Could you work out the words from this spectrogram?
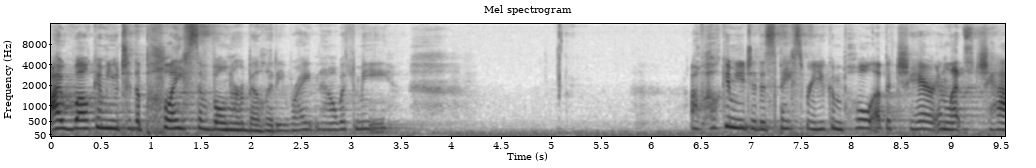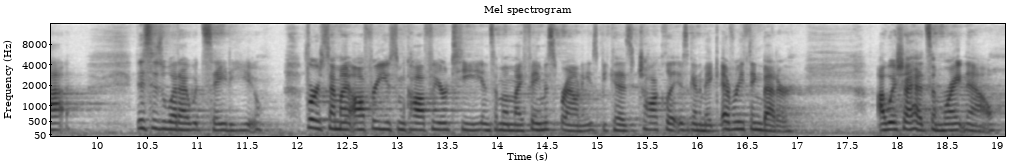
I welcome you to the place of vulnerability right now with me. I welcome you to the space where you can pull up a chair and let's chat. This is what I would say to you. First, I might offer you some coffee or tea and some of my famous brownies because chocolate is going to make everything better. I wish I had some right now.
